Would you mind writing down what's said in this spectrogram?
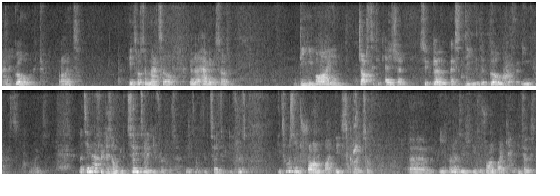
and gold, right? It was a matter of, you know, having a sort of divine justification to go and steal the gold of the Incas, right? But in Africa, something totally different was happening, something totally different. It wasn't run by these kinds of um, imperatives, it was run by capitalist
